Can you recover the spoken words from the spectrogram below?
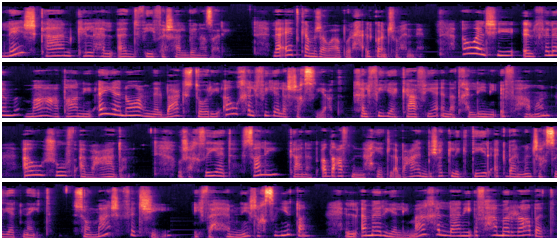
ليش كان كل هالقد في فشل بنظري؟ لقيت كم جواب ورح قلكم شو هن. أول شي الفيلم ما عطاني أي نوع من ال backstory أو خلفية للشخصيات. خلفية كافية إنها تخليني أفهمهم أو شوف أبعادهم. وشخصية سولي كانت أضعف من ناحية الأبعاد بشكل كتير أكبر من شخصية نيت. so ما شفت شي يفهمني شخصيتهم. الأمر يلي ما خلاني أفهم الرابط.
